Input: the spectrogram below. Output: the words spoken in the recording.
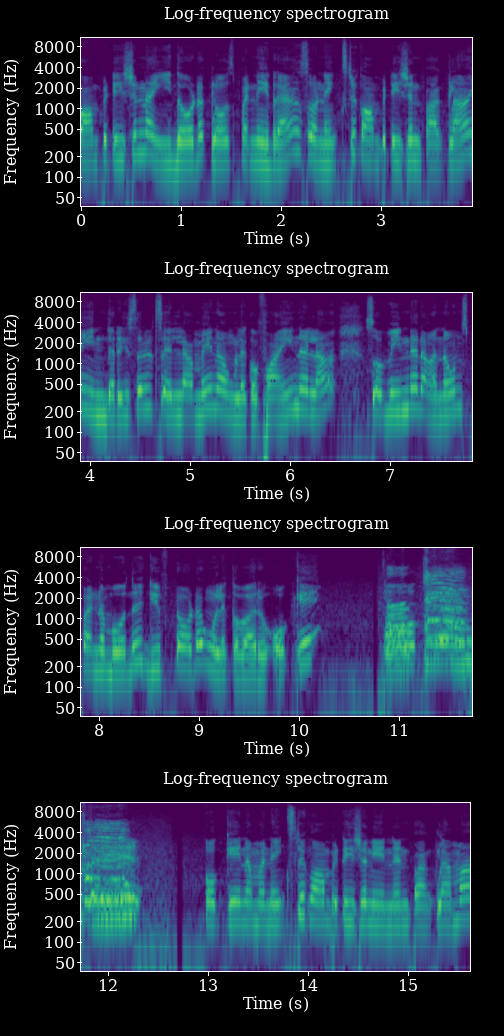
காம்படிஷன் நான் இதோட க்ளோஸ் பண்ணிடுறேன். ஸோ நெக்ஸ்ட் காம்படிஷன் பார்க்கலாம். இந்த ரிசல்ட்ஸ் எல்லாமே நான் உங்களுக்கு ஃபைனலாக ஸோ வின்னர் அனௌன்ஸ் பண்ணும்போது கிஃப்டோட உங்களுக்கு வரும். ஓகே ஓகே ஓகே நம்ம நெக்ஸ்ட் காம்படிஷன் என்னன்னு பார்க்கலாமா?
